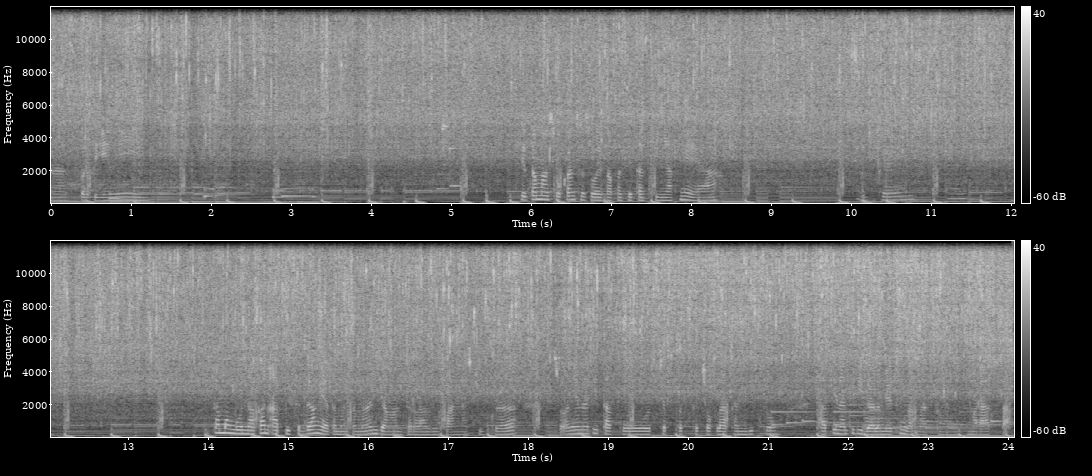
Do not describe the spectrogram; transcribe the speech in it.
Nah seperti ini. Kita masukkan sesuai kapasitas minyaknya ya. Oke. Kita menggunakan api sedang ya teman-teman. Jangan terlalu panas juga. Soalnya nanti takut cepet kecoklatan gitu. Tapi nanti di dalamnya itu nggak matang merata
